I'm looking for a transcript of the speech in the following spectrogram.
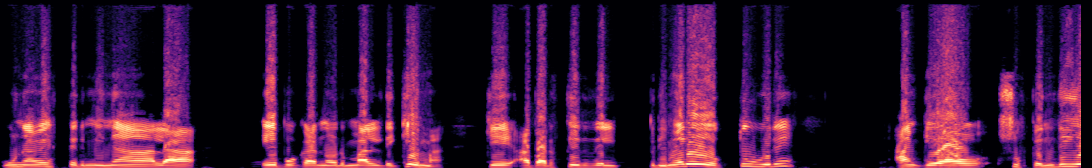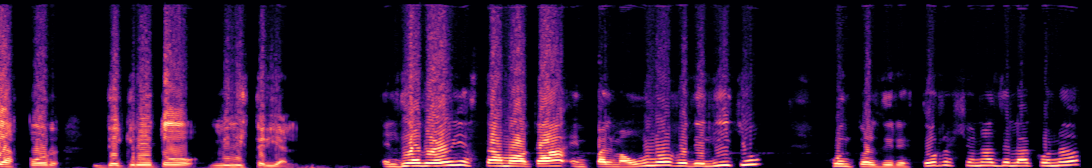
una vez terminada la época normal de quema, que a partir del primero de octubre han quedado suspendidas por decreto ministerial. El día de hoy estamos acá en Palma 1, Rodelillo, junto al director regional de la CONAP,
